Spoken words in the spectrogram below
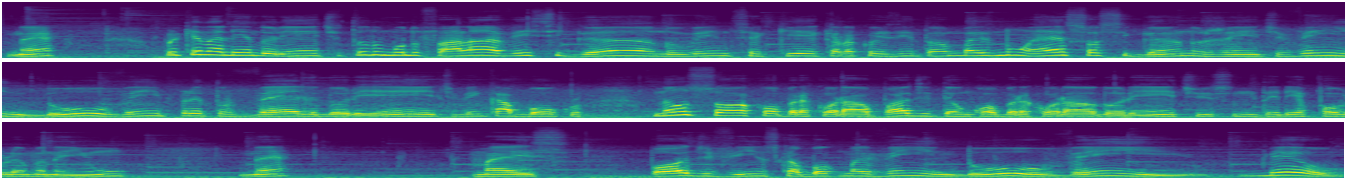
né? Porque na linha do Oriente todo mundo fala, ah, vem cigano, vem não sei o que, aquela coisinha e tal, mas não é só cigano, gente. Vem hindu, vem preto velho do Oriente, vem caboclo. Não só cobra coral, pode ter um cobra coral do Oriente, isso não teria problema nenhum, né? Mas pode vir os caboclos, mas vem hindu, vem, meu,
